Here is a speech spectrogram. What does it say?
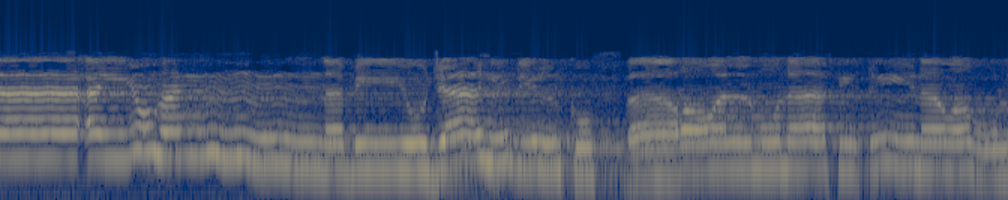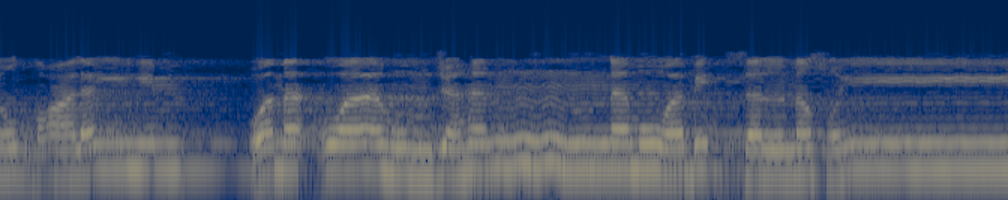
النبي جاهد الكفار والمنافقين واغلظ عليهم ومأواهم جهنم وبئس المصير.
